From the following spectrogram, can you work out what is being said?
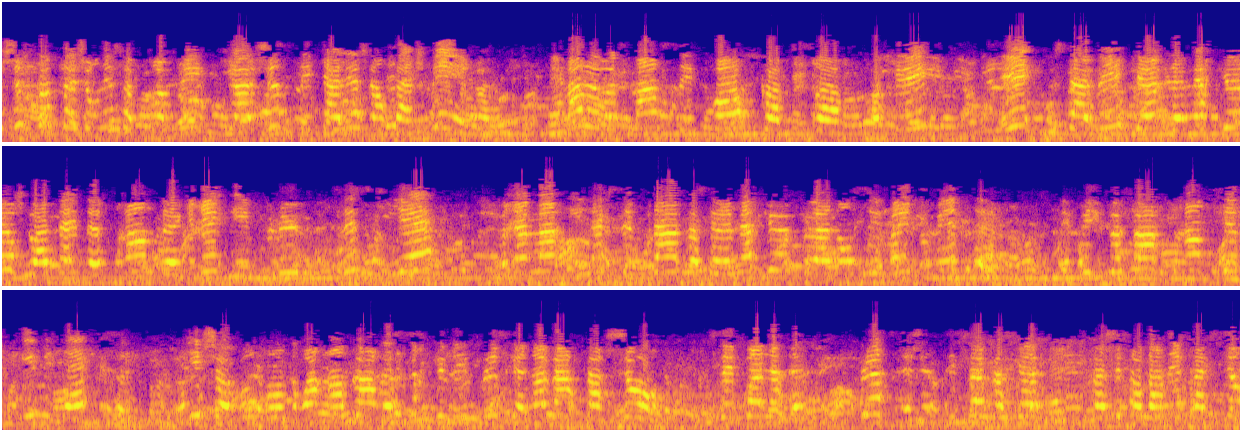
Il juste toute sa journée se promener, qui a juste des calèches dans sa. Mais malheureusement, c'est pas comme ça, OK? Et vous savez que le mercure doit être de 30 degrés et plus. C'est ce qui est vraiment inacceptable parce que le mercure peut annoncer 28 et puis il peut faire 37 imidex. Les chevaux ont droit encore de circuler plus que 9 heures par jour. C'est pas plus, je dis ça parce que les cochers sont en infraction,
